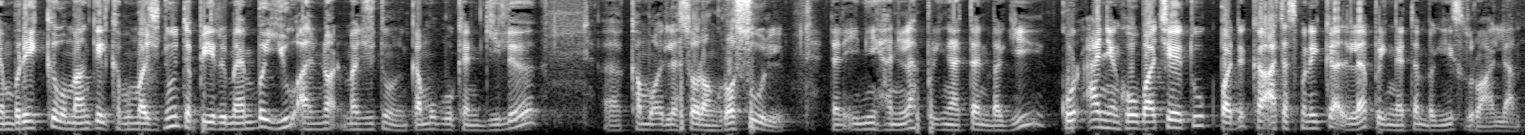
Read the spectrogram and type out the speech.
yang mereka memanggil kamu majnun tapi remember you are not majnun. Kamu bukan gila. Uh, kamu adalah seorang rasul dan ini hanyalah peringatan bagi Quran yang kau baca itu kepada ke atas mereka adalah peringatan bagi seluruh alam.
